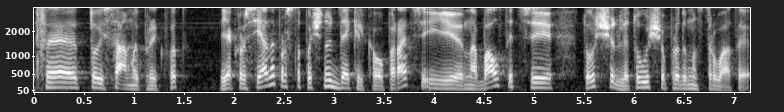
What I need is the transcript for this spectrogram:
Це той самий приклад, як росіяни просто почнуть декілька операцій на Балтиці, тощо для того, щоб продемонструвати.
